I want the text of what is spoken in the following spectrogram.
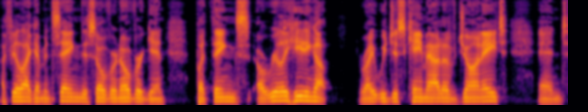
I feel like I've been saying this over and over again, but things are really heating up, right? We just came out of John 8, and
